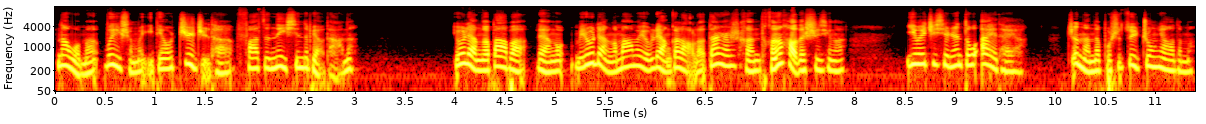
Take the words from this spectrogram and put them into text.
那我们为什么一定要制止他发自内心的表达呢？有两个爸爸，两个没有两个妈妈，有两个姥姥，当然是很很好的事情啊，因为这些人都爱他呀，这难道不是最重要的吗？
